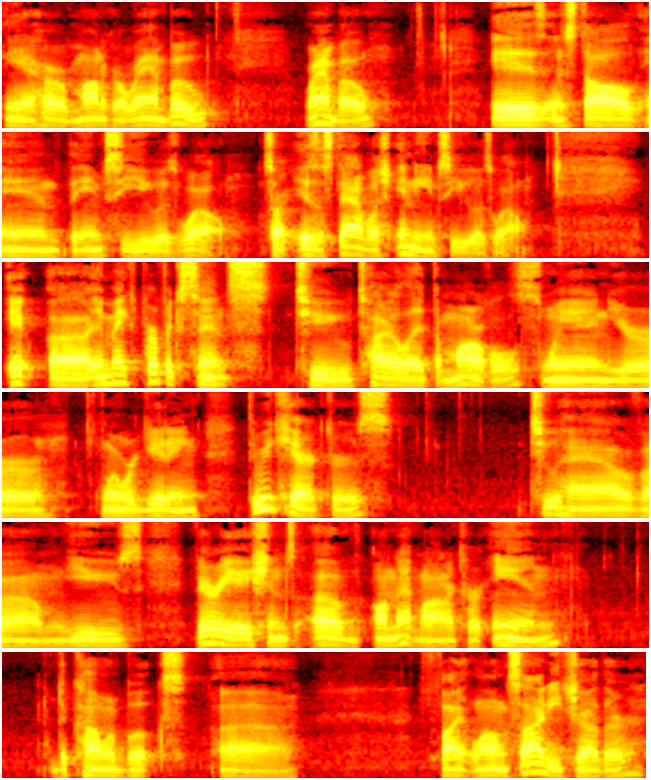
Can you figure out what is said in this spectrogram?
yeah, her Monica Rambo, Rambeau is installed in the MCU as well. Sorry, is established in the MCU as well. It uh, it makes perfect sense to title it the Marvels when you're when we're getting three characters to have um, used variations of on that moniker in the comic books uh, fight alongside each other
